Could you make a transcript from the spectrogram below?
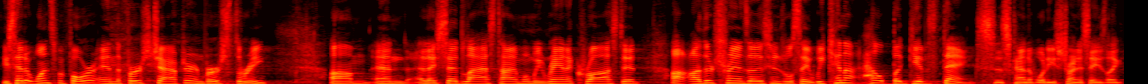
He said it once before in the first chapter in verse 3. Um, and as I said last time when we ran across it, uh, other translations will say, We cannot help but give thanks, is kind of what he's trying to say. He's like,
